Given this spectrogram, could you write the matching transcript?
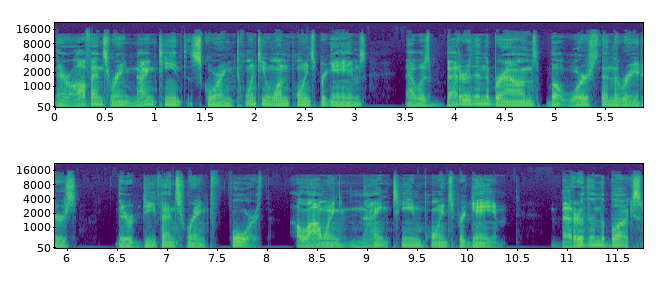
Their offense ranked 19th, scoring 21 points per game. That was better than the Browns, but worse than the Raiders. Their defense ranked fourth, allowing 19 points per game. Better than the Bucks,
